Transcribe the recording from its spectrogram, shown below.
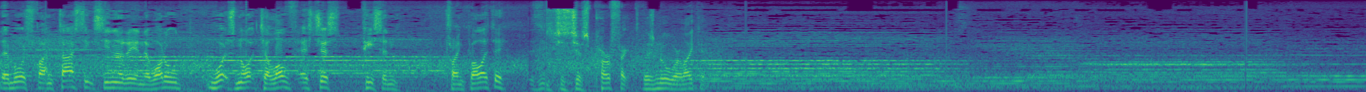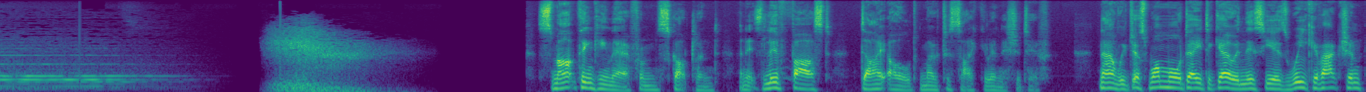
The most fantastic scenery in the world. What's not to love? It's just peace and tranquility. It's just, just perfect. There's nowhere like it. Smart thinking there from Scotland and its Live Fast, Die Old motorcycle initiative. Now we've just one more day to go in this year's week of action,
